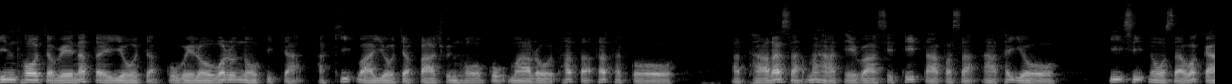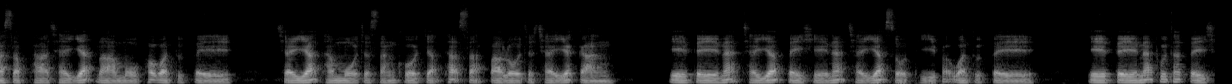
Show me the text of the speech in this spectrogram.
อินโทจะเวนเตยโยจะกุเวโรวรุโนปิจะอคิวายโยจะปาชุนโหกุมาโรทัตตรัตโก อัฏฐารสะมหาเทวาสิทธิตาปสะอาทโย อิสิโนสาวกาสัพพาชัยยะรามโมภวันตุเตชัยยะธรรมโมจะสังโฆจะทัสสะปาโลจะชัยยะกัง เอเตนะชัยยะเตเชนะชัยยะโสถีพระวันตุเต เอเตนะพุทธเตเช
